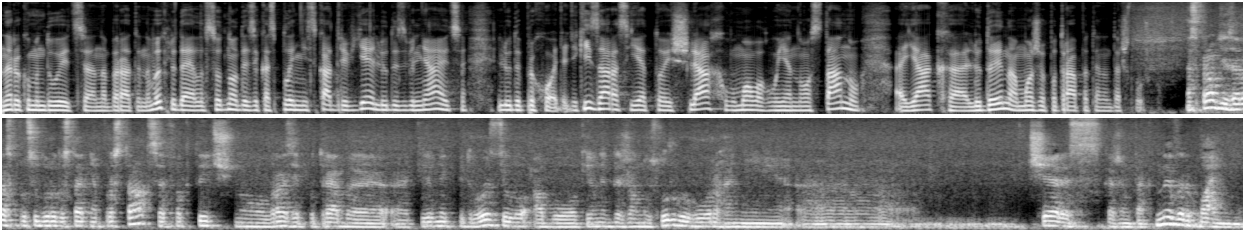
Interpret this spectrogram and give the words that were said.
Не рекомендується набирати нових людей, але все одно десь якась плинність кадрів є, люди звільняються, люди приходять. Який зараз є той шлях в умовах воєнного стану, як людина може потрапити на держслужбу? Насправді зараз процедура достатньо проста. Це фактично в разі потреби е, керівник підрозділу або керівник державної служби в органі е, через, скажімо так, невербальні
